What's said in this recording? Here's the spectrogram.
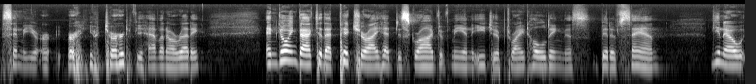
send me your, or your dirt if you haven't already. And going back to that picture I had described of me in Egypt, right, holding this bit of sand, you know,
